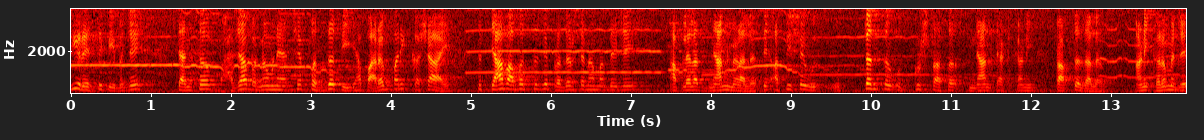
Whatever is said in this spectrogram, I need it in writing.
जी रेसिपी म्हणजे त्यांचं भाज्या बनवण्याच्या पद्धती ह्या पारंपरिक कशा आहेत तर त्याबाबतचं जे प्रदर्शनामध्ये जे आपल्याला ज्ञान मिळालं ते अतिशय उ अत्यंत उत्कृष्ट असं ज्ञान त्या ठिकाणी प्राप्त झालं. आणि खरं म्हणजे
